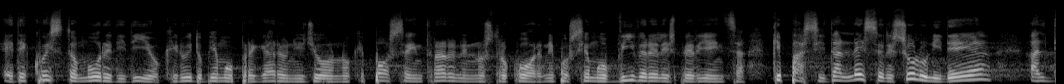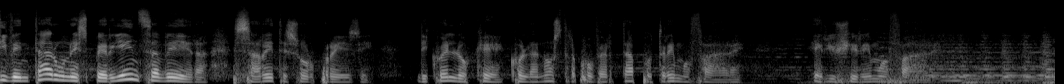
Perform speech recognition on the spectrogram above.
Ed è questo amore di Dio che noi dobbiamo pregare ogni giorno, che possa entrare nel nostro cuore, ne possiamo vivere l'esperienza, che passi dall'essere solo un'idea al diventare un'esperienza vera. Sarete sorpresi di quello che con la nostra povertà potremo fare e riusciremo a fare.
